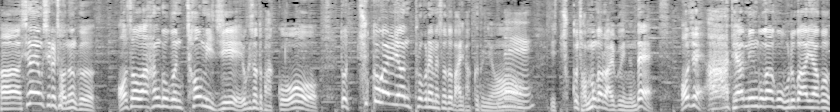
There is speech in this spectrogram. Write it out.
어, 신하영 씨를 저는 그 어서와 한국은 처음이지 여기서도 봤고 또 축구 관련 프로그램에서도 많이 봤거든요. 네. 이 축구 전문가로 알고 있는데 어제 아 대한민국하고 우루과이하고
